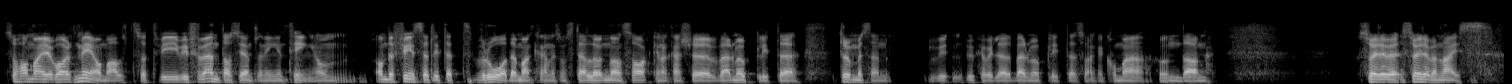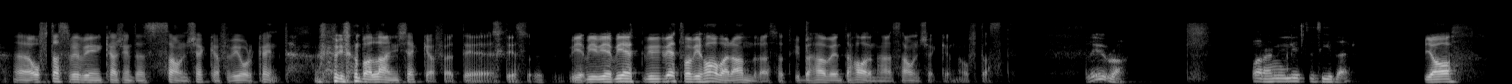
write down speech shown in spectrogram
Så har man ju varit med om allt så att vi, vi förväntar oss egentligen ingenting. Om, om det finns ett litet vrå där man kan liksom ställa undan sakerna och kanske värma upp lite. Trummisen brukar vilja värma upp lite så han kan komma undan. Så är det, så är det väl nice. Uh, oftast vill vi kanske inte ens soundchecka för vi orkar inte. vi vill bara linechecka för att det, det är så. Vi, vi, vi, vet, vi vet vad vi har varandra så att vi behöver inte ha den här soundchecken oftast. Det är ju bra. Bara ni lite tid där. Ja,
